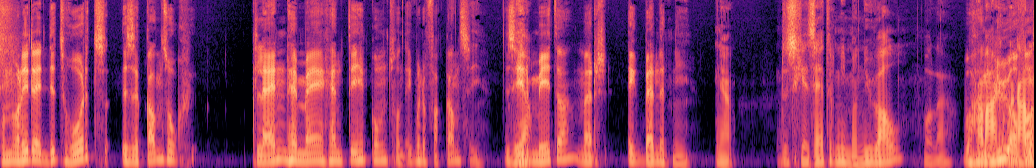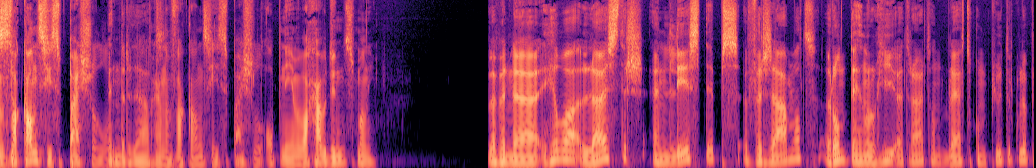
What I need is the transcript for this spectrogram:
Want wanneer je dit hoort, is de kans ook klein dat je mij in Gent tegenkomt, want ik ben op vakantie. Zeer Ja. meta, maar ik ben het niet. Dus jij bent er niet, maar nu al. Voilà. We gaan maar nu we gaan een vakantiespecial Inderdaad. We gaan een vakantiespecial opnemen. Wat gaan we doen, Smolly? We hebben eh, heel wat luister- en leestips verzameld, rond technologie uiteraard, want het blijft de computerclub,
